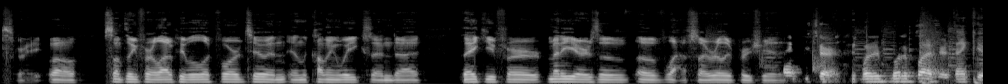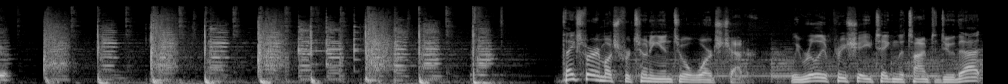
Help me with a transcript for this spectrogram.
That's great. Well, something for a lot of people to look forward to in in the coming weeks, and. Uh, thank you for many years of, of laughs. I really appreciate it. Thank you, sir. What a, what a pleasure. Thank you. Thanks very much for tuning in to Awards Chatter. We really appreciate you taking the time to do that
